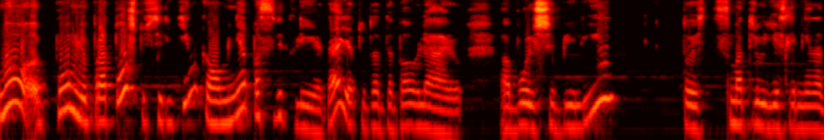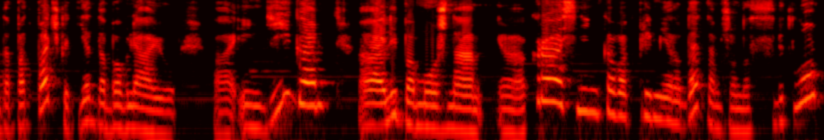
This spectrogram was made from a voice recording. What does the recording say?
Но помню про то, что серединка у меня посветлее. Да? Я туда добавляю а, больше белил. То есть смотрю, если мне надо подпачкать, я добавляю а, индиго, а, либо можно красненького, к примеру, да, там же у нас светло,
